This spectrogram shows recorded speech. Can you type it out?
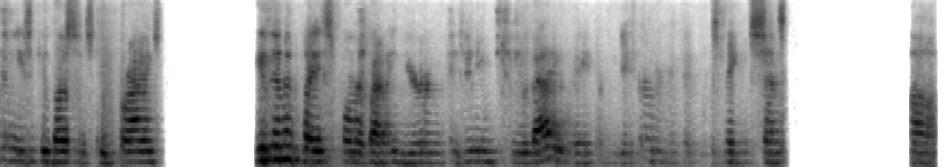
put in these two buses, to leave them in place for about a year and continue to evaluate and determine if it's making sense. Uh,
